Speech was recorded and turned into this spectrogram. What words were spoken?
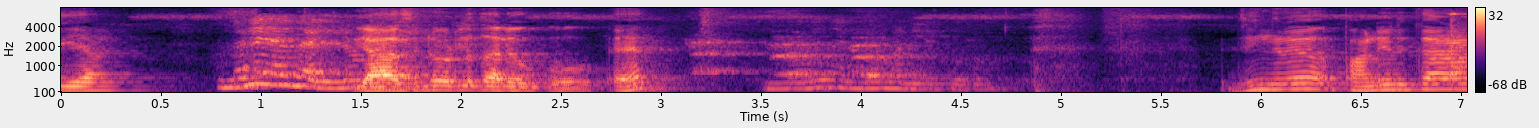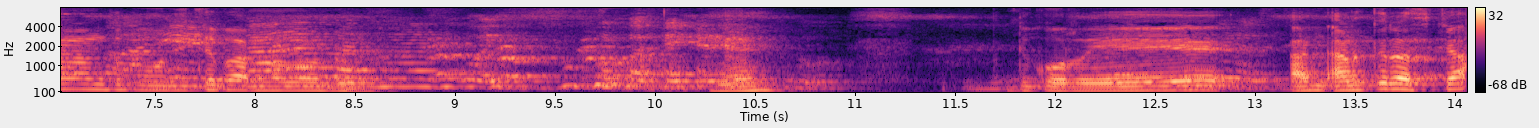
ചെയ്യാ? ഗ്യാസിന്റെ വീട്ടിൽ തല വെക്കുവോ? ഏ? ഇതിങ്ങനെ പണിയെടുക്കാനാണ് നമുക്ക് പോലീസ് പറഞ്ഞതുകൊണ്ട്. ഏ ഇത് കൊറേ അനക്ക് റെസ്റ്റാ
